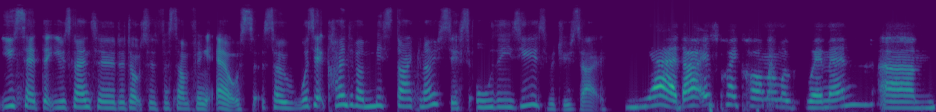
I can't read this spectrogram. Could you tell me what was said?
you said that you was going to the doctor for something else. So was it kind of a misdiagnosis all these years, would you say? Yeah, that is quite common with women. Um,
